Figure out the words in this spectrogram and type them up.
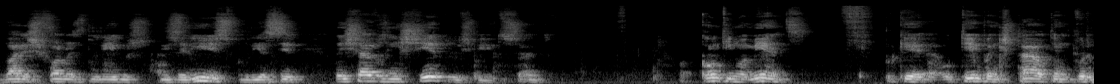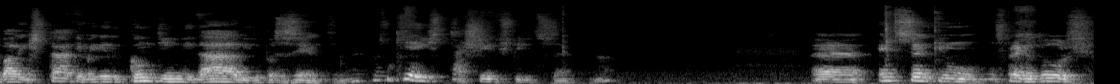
várias formas de poderíamos dizer isso. Poderia ser deixar-nos encher pelo Espírito Santo continuamente, porque o tempo em que está, o tempo verbal em que está, tem uma ideia de continuidade e do presente. É? Mas o que é isto? Está cheio do Espírito Santo. É? é interessante que um, uns pregadores,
